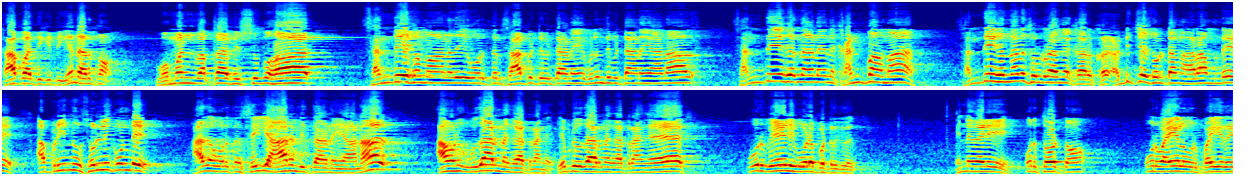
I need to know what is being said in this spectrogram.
காப்பாத்திக்கிட்டீங்கன்னு அர்த்தம். ஒமன் வக்கா சுபுகார் சந்தேகமானதை ஒருத்தன் சாப்பிட்டு விட்டானே விழுந்து விட்டானே ஆனால் சந்தேகம் தானே கன்ஃபார்மா? சந்தேகம் தானே சொல்றாங்க. க- அடிச்சே சொல்லிட்டாங்க ஆறாமுண்டு அப்படின்னு சொல்லிக்கொண்டு அதை ஒருத்தன் செய்ய ஆரம்பித்தானே ஆனால் அவனுக்கு உதாரணம் காட்டுறாங்க. எப்படி உதாரணம் காட்டுறாங்க? ஒரு வேலி போடப்பட்டிருக்கிறது என்ன வேலி? ஒரு தோட்டம் ஒரு வயல் ஒரு பயிர்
